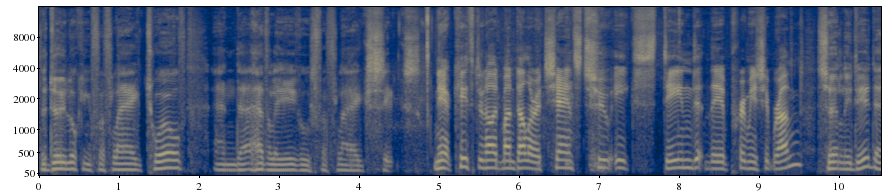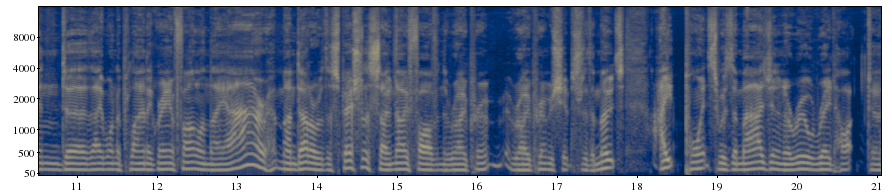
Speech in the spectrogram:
The do looking for flag 12 and uh, Hatherleigh Eagles for flag six. Now, Keith denied Mundulla a chance to extend their premiership run. Certainly did, and uh, they want to play in a grand final, and they are. Mundulla are the specialists, so no five in the row, row premierships for the Moots. Eight points was the margin, and a real red hot uh,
